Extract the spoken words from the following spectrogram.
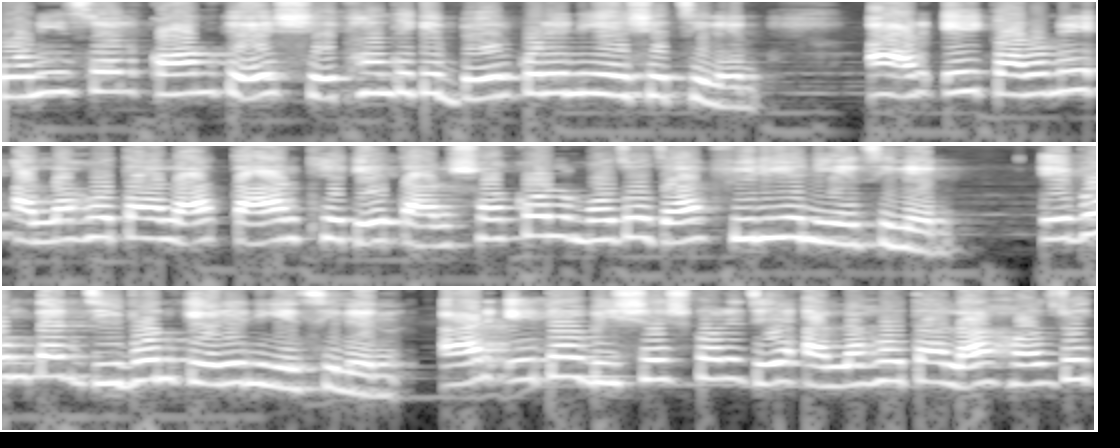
বনি ইসরায়েল কমকে সেখান থেকে বের করে নিয়ে এসেছিলেন। আর এই কারণেই আল্লাহ তাআলা তার থেকে তার সকল মজজা ফিরিয়ে নিয়েছিলেন। এবং তার জীবন কেড়ে নিয়েছিলেন। আর এটা বিশ্বাস করে যে আল্লাহ তালা হজরত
